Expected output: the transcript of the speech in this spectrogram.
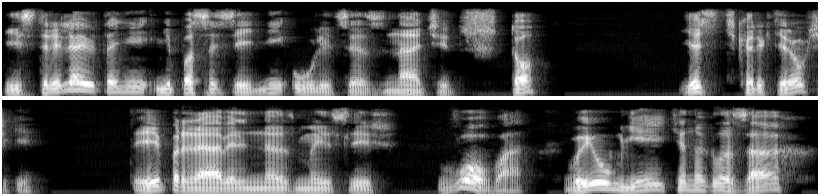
и стреляют они не по соседней улице. Значит, что? Есть корректировщики? Ты правильно мыслишь. Вова, вы умнеете на глазах.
